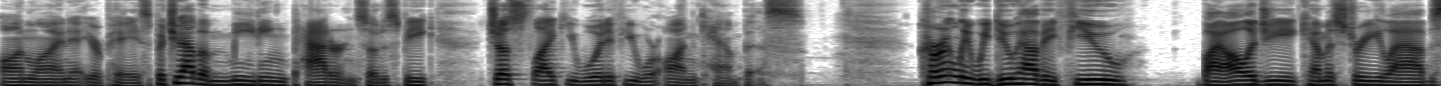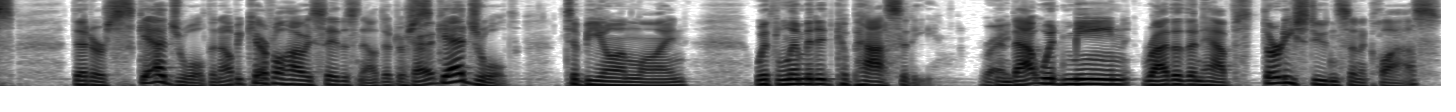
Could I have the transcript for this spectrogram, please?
online at your pace. But you have a meeting pattern, so to speak, just like you would if you were on campus. Currently, we do have a few biology, chemistry labs that are scheduled, and I'll be careful how I say this now, that are scheduled to be online with limited capacity. Right. And that would mean rather than have 30 students in a class,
